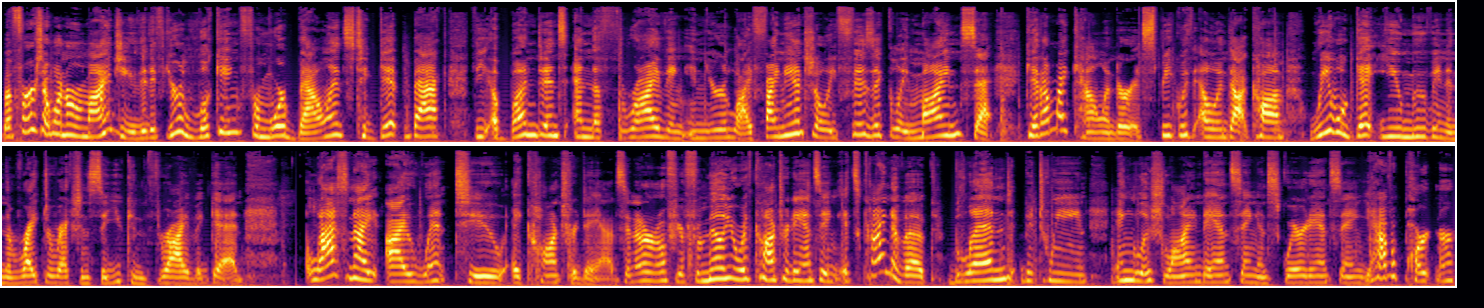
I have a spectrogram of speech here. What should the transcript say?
But first, I want to remind you that if you're looking for more balance to get back the abundance and the thriving in your life, financially, physically, mindset, get on my calendar at speakwithellen.com. We will get you moving in the right direction so you can thrive thrive again last night I went to a contra dance, and I don't know if you're familiar with contra dancing. It's kind of a blend between English line dancing and square dancing. You have a partner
